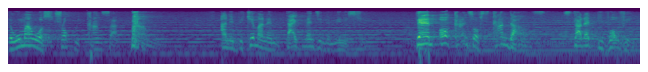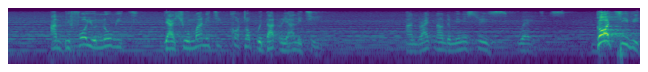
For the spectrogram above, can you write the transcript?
the woman was struck with cancer. Bam! And it became an indictment in the ministry. Then all kinds of scandals started evolving. And before you know it, their humanity caught up with that reality. And right now the ministry is where it is. God TV.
